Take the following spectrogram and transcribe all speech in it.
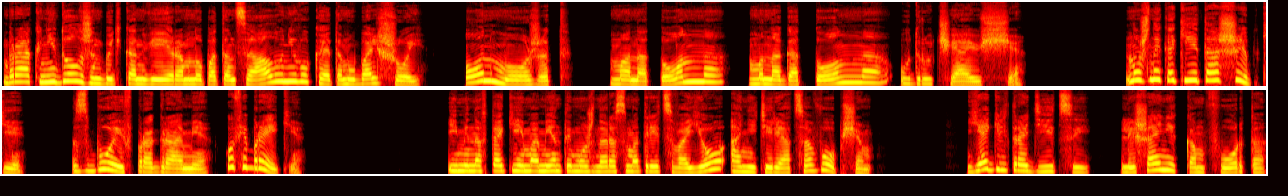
Брак не должен быть конвейером, но потенциал у него к этому большой. Он может. Монотонно, многотонно, удручающе. Нужны какие-то ошибки, сбои в программе, кофе-брейки. Именно в такие моменты можно рассмотреть свое, а не теряться в общем. Ягель традиций, лишайник комфорта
